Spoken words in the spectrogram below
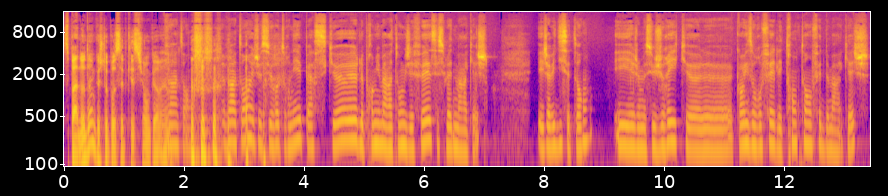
c'est pas anodin que je te pose cette question quand même. 20 ans. 20 ans et je suis retournée parce que le premier marathon que j'ai fait, c'est celui de Marrakech. Et j'avais 17 ans et je me suis juré que euh, quand ils ont refait les 30 ans aux fêtes de Marrakech,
